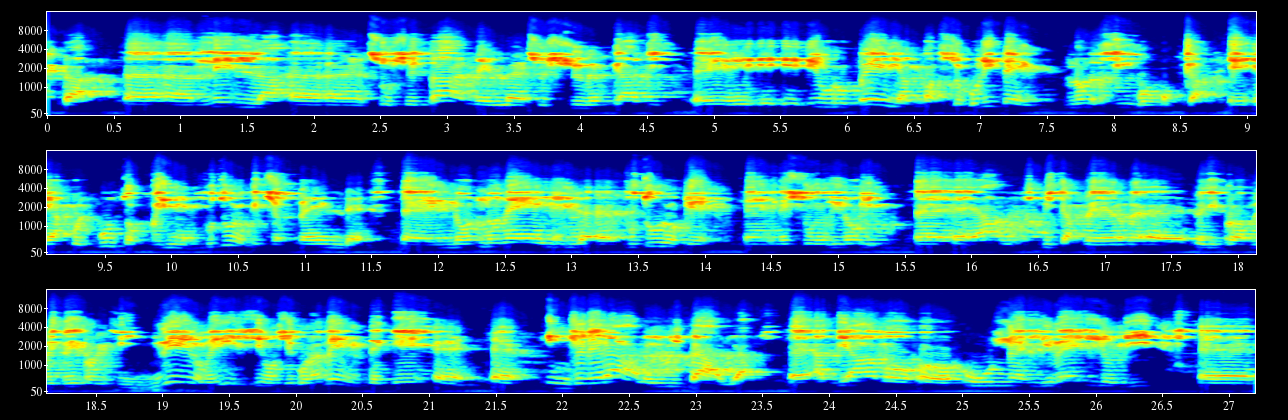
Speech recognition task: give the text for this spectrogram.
Resta eh, nella eh, società nel, su, sui mercati eh, europei al passo con i tempi non si imbocca e, e, a quel punto il futuro che ci attende non, non, è il futuro che nessuno di noi auspica per, per, i propri, per, i propri, figli. Vero, verissimo sicuramente che in generale in Italia abbiamo oh, un livello di ehm,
